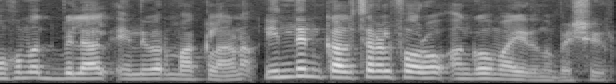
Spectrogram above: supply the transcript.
മുഹമ്മദ് ബിലാൽ എന്നിവർ മക്കളാണ്. ഇന്ത്യൻ കൾച്ചറൽ ഫോറം അംഗവുമായിരുന്നു ബഷീർ.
